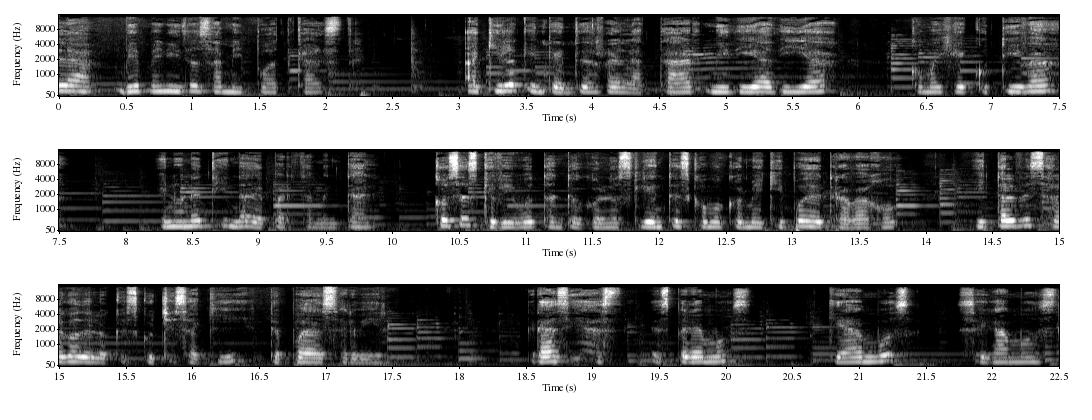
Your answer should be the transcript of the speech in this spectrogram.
Hola, bienvenidos a mi podcast. Aquí lo que intento es relatar mi día a día como ejecutiva en una tienda departamental. Cosas que vivo tanto con los clientes como con mi equipo de trabajo y tal vez algo de lo que escuches aquí te pueda servir. Gracias, esperemos que ambos sigamos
